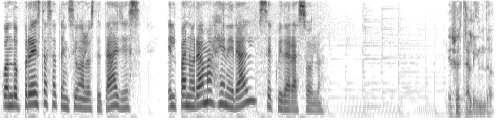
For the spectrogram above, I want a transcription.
cuando prestas atención a los detalles, el panorama general se cuidará solo. Eso está lindo.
